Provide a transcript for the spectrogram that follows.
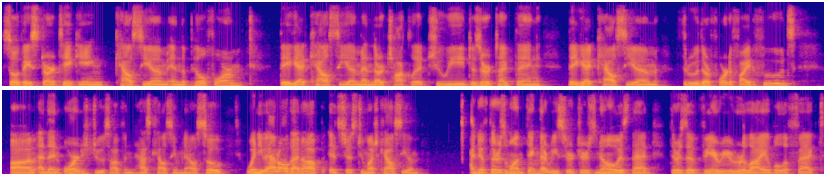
So they start taking calcium in the pill form. They get calcium in their chocolate chewy dessert type thing. They get calcium through their fortified foods. Um, and then orange juice often has calcium now. So when you add all that up, it's just too much calcium. And if there's one thing that researchers know is that there's a very reliable effect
